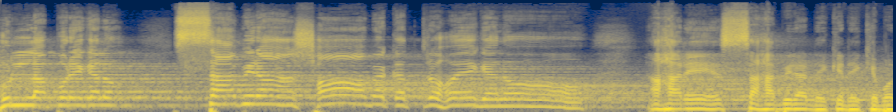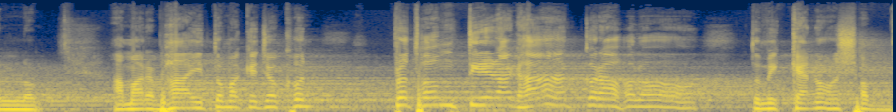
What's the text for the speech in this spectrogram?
হুল্লা পড়ে গেল সাবিরা সব একত্র হয়ে গেল। আহারে, সাহাবিরা ডেকে ডেকে বলল আমার ভাই তোমাকে যখন প্রথম তীরের আঘাত করা হলো, তুমি কেন শব্দ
